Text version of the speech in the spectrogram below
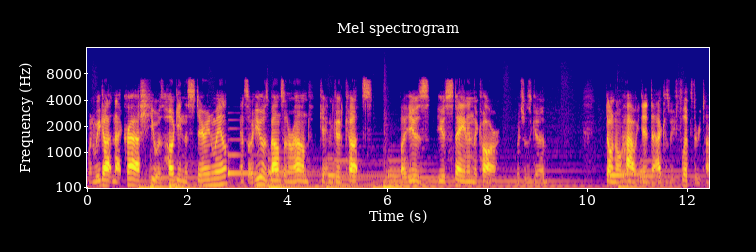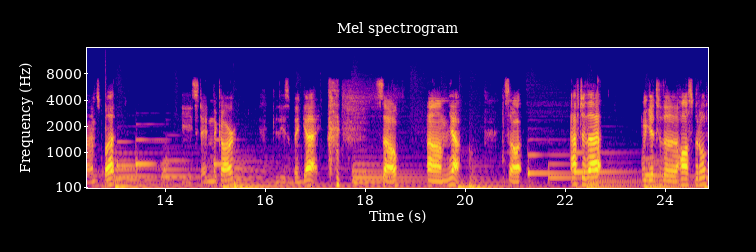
When we got in that crash, he was hugging the steering wheel, and so he was bouncing around getting good cuts. But he was he was staying in the car, which was good. Don't know how he did that because we flipped three times, but he stayed in the car because he's a big guy. so, um, yeah. So after that, we get to the hospital,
